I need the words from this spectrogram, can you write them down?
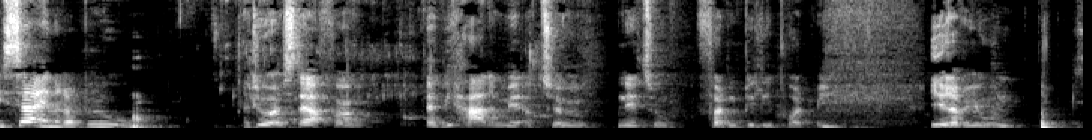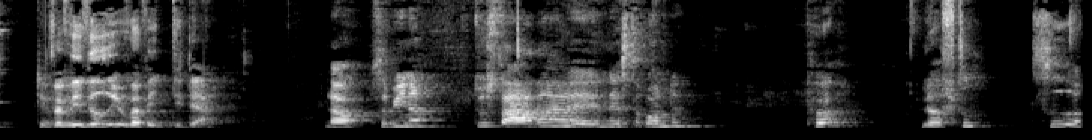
Især i en review. Og det er også derfor, at vi har det med at tømme netto for den billige portvin i reviewen. For vi ved jo, hvor vigtigt det er. Nå, Sabina, du starter øh, næste runde på Loftet. sider.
